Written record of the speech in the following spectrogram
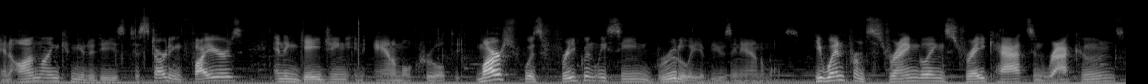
and online communities to starting fires and engaging in animal cruelty. Marsh was frequently seen brutally abusing animals. He went from strangling stray cats and raccoons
